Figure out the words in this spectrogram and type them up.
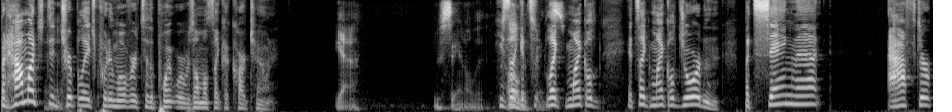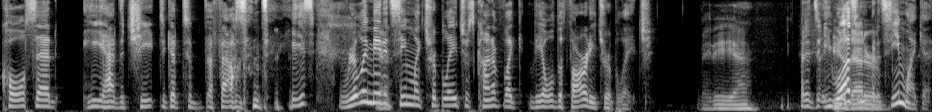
But how much did Triple H put him over to the point where it was almost like a cartoon? Yeah. He was saying all the. He's all like it's things. like Michael it's like Michael Jordan. But saying that after Cole said he had to cheat to get to a thousand days really made Yeah. it seem like Triple H was kind of like the old authority Triple H. maybe yeah. But it's, he Either wasn't, or- but it seemed like it.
